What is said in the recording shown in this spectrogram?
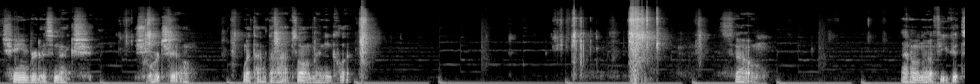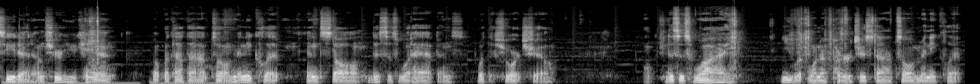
chamber this next sh short shell without the Opsol mini clip. So, I don't know if you could see that, I'm sure you can, but without the Opsol mini clip install, this is what happens with the short shell. This is why you would want to purchase the Opsol mini clip.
